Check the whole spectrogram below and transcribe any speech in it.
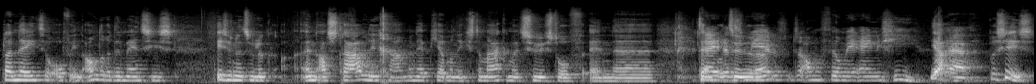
planeten of in andere dimensies is er natuurlijk een astraal lichaam en heb je helemaal niks te maken met zuurstof en uh, temperatuur. Nee, dat is, meer, dat is allemaal veel meer energie. Ja, ja. precies.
